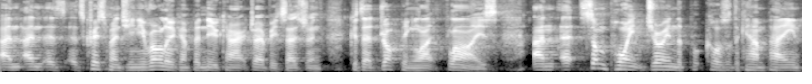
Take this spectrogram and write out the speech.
And, and as, as Chris mentioned, you're rolling up a new character every session because they're dropping like flies. And at some point during the course of the campaign,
